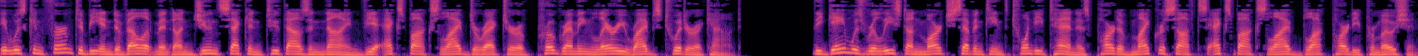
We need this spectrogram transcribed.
It was confirmed to be in development on June 2, 2009 via Xbox Live Director of Programming Larry Hryb's Twitter account. The game was released on March 17, 2010 as part of Microsoft's Xbox Live Block Party promotion.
